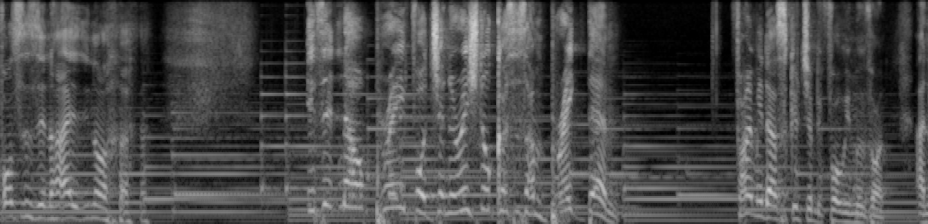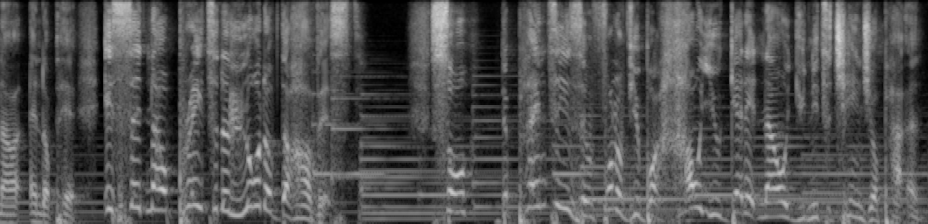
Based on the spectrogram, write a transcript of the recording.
forces in high, you know? Is it now pray for generational curses and break them? Find me that scripture before we move on, and I'll end up here. It said, Now pray to the Lord of the harvest. So the plenty is in front of you, but how you get it now, you need to change your pattern.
